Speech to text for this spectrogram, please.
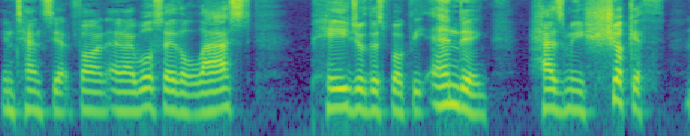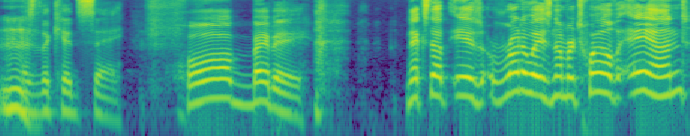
intense yet fun. And I will say the last page of this book, the ending, has me shooketh, as the kids say. Oh baby. Next up is Runaways number 12, and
